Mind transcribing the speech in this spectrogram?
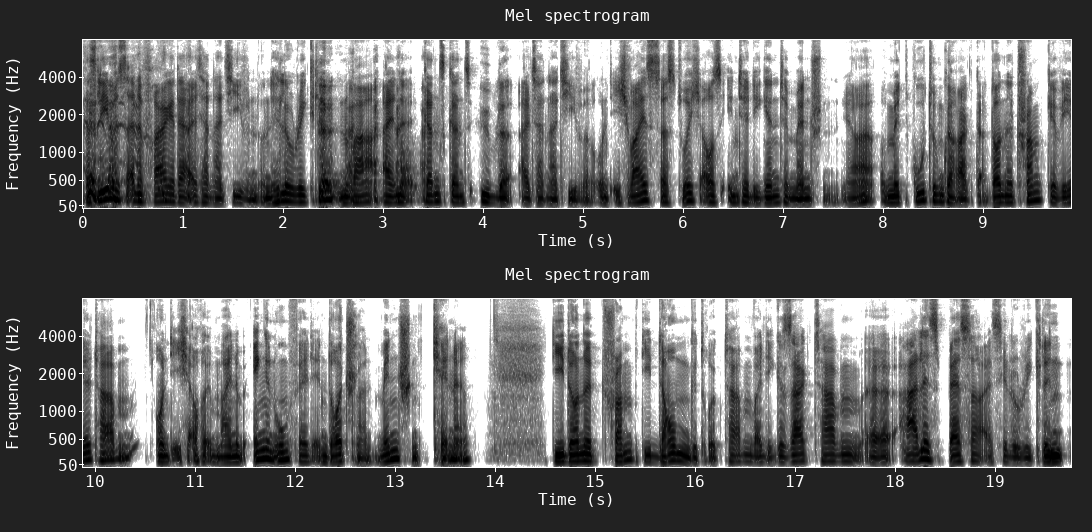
Das Leben ist eine Frage der Alternativen. Und Hillary Clinton war eine ganz, ganz üble Alternative. Und ich weiß, dass durchaus intelligente Menschen, ja, mit gutem Charakter Donald Trump gewählt haben und ich auch in meinem engen Umfeld in Deutschland Menschen kenne, die Donald Trump die Daumen gedrückt haben, weil die gesagt haben, äh, alles besser als Hillary Clinton.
